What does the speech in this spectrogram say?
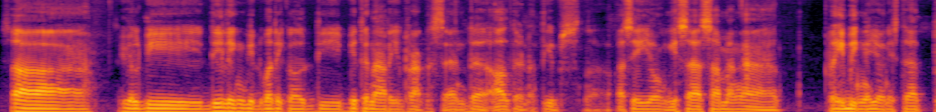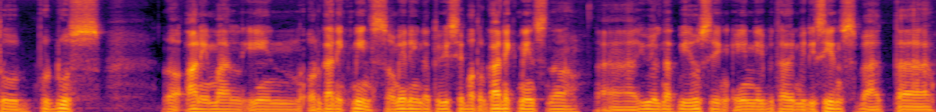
So, you'll be dealing with what they call the veterinary drugs and uh, alternatives. No? Kasi yung isa sa mga craving ngayon is that to produce no, animal in organic means. So meaning that we say about organic means, no, uh, you will not be using any veterinary medicines, but uh,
